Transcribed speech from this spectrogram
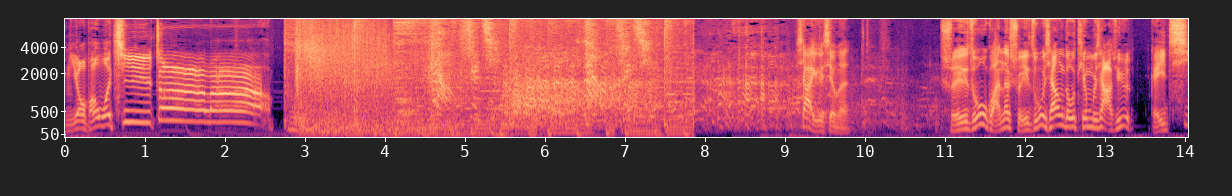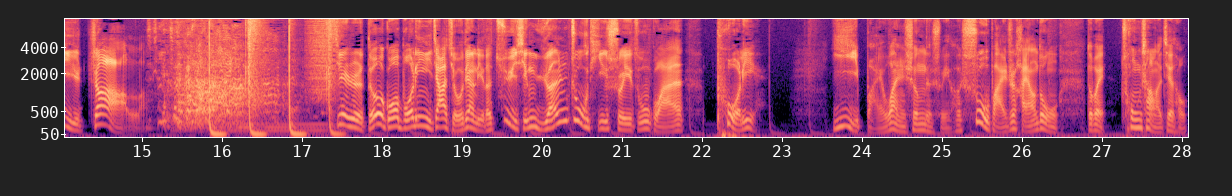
你要把我气炸了！”不要生气。下一个新闻，水族馆的水族箱都听不下去了，给气炸了。近日，德国柏林一家酒店里的巨型圆柱体水族馆破裂，一百万升的水和数百只海洋动物都被冲上了街头。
